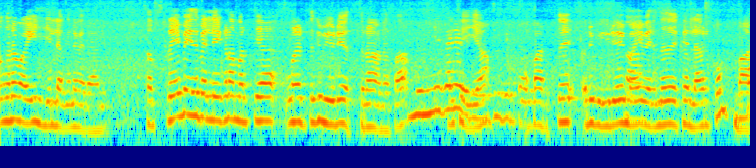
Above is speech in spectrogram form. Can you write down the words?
അങ്ങനെ വഴിയില്ല അങ്ങനെ വരാൻ സബ്സ്ക്രൈബ് ചെയ്ത് ബെല്ലൈക്കൺ അമർത്തിയ നിങ്ങളുടെ അടുത്തേക്ക് വീഡിയോ എത്രയാണ് അപ്പം ചെയ്യാം. അപ്പം അടുത്ത് ഒരു വീഡിയോയുമായി വരുന്നതൊക്കെ എല്ലാവർക്കും ബൈ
